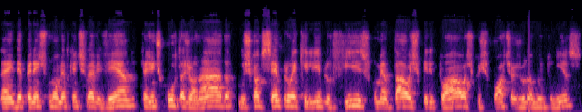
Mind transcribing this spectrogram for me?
né? independente do momento que a gente estiver vivendo, que a gente curta a jornada, buscando sempre um equilíbrio físico, mental, espiritual. Acho que o esporte ajuda muito nisso.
